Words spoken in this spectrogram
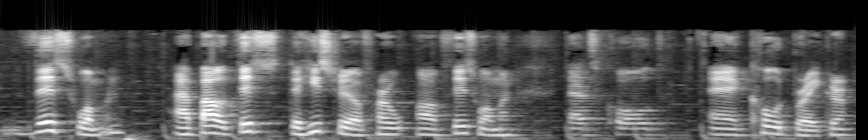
this woman about this the history of her of this woman that's called uh, Codebreaker.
